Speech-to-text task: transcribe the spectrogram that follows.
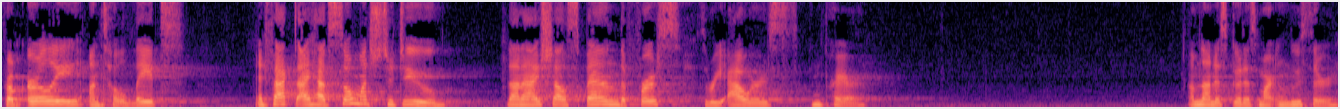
from early until late in fact, I have so much to do that I shall spend the first three hours in prayer. I'm not as good as Martin Luther.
